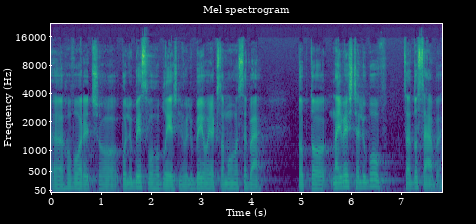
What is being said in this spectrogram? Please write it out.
е, говорить, що полюби свого ближнього, люби його як самого себе. Тобто найвища любов це до себе,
